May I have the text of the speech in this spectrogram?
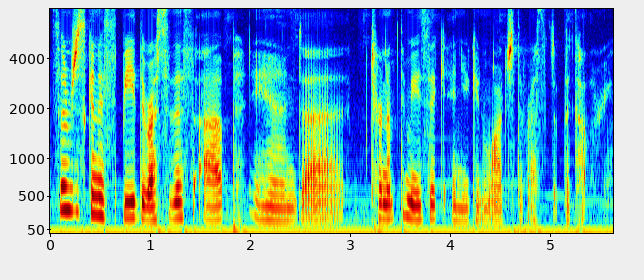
So I'm just going to speed the rest of this up and uh, turn up the music and you can watch the rest of the coloring.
